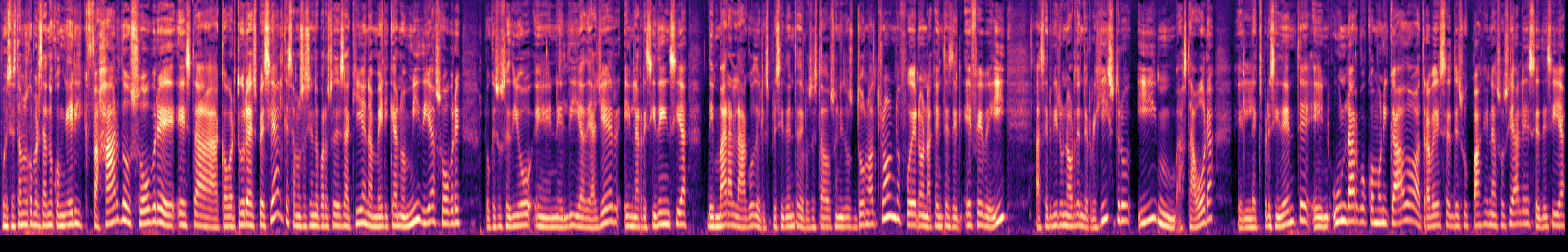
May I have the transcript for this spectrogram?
Pues estamos conversando con Eric Fajardo sobre esta cobertura especial que estamos haciendo para ustedes aquí en Americano Media sobre lo que sucedió en el día de ayer en la residencia de Mar a Lago del expresidente de los Estados Unidos, Donald Trump. Fueron agentes del FBI a servir una orden de registro y mm, hasta ahora el expresidente en un largo comunicado a través de sus páginas sociales se decía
